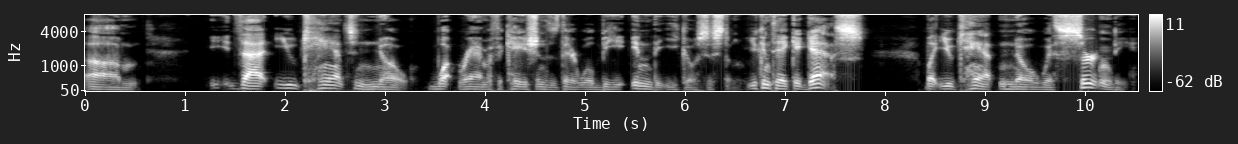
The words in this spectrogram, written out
Um, that you can't know what ramifications there will be in the ecosystem. You can take a guess, but you can't know with certainty.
